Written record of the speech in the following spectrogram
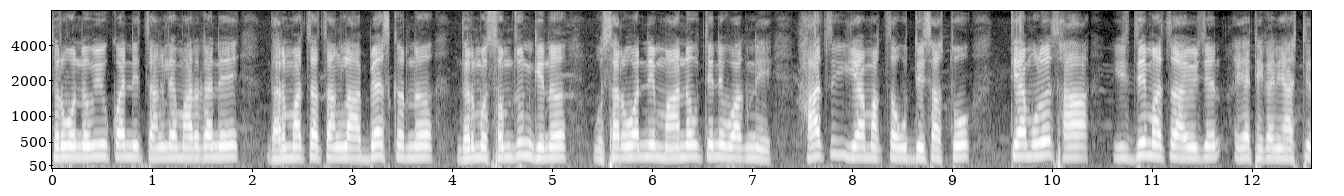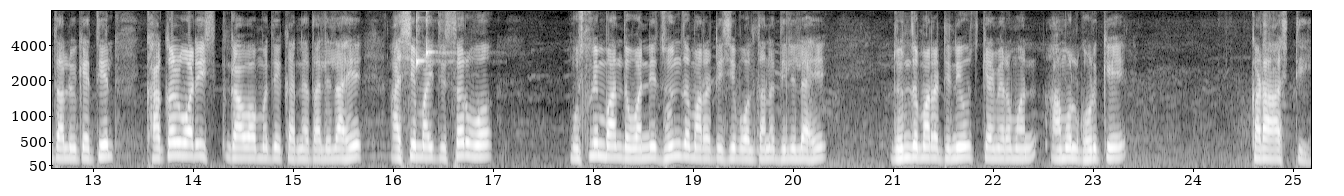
सर्व नवयुवकांनी चांगल्या मार्गाने धर्माचा चांगला अभ्यास करणं धर्म समजून घेणं व सर्वांनी मानवतेने वागणे हाच यामागचा उद्देश असतो. त्यामुळंच हा इजदेमाचं आयोजन या ठिकाणी आष्टी तालुक्यातील खाकळवाडी गावामध्ये करण्यात आलेलं आहे. अशी माहिती सर्व मुस्लिम बांधवांनी झुंज मराठीशी बोलताना दिलेली आहे. Zunj Marathi news cameraman Amol Ghodke Kada Ashti.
